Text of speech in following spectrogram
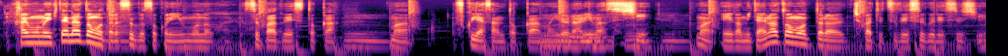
買い物行きたいなと思ったらすぐそこにものスーパーですとか、まあ服屋さんとかいろいろありますし、まあ、映画見たいなと思ったら地下鉄ですぐですし、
